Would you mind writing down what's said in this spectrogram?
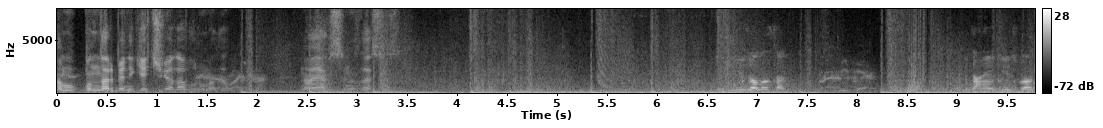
Ama bunlar beni geçiyor la vurmadan. Ne ayaksınız la siz? 100 alırsak. Bir tane 50 yüz var.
